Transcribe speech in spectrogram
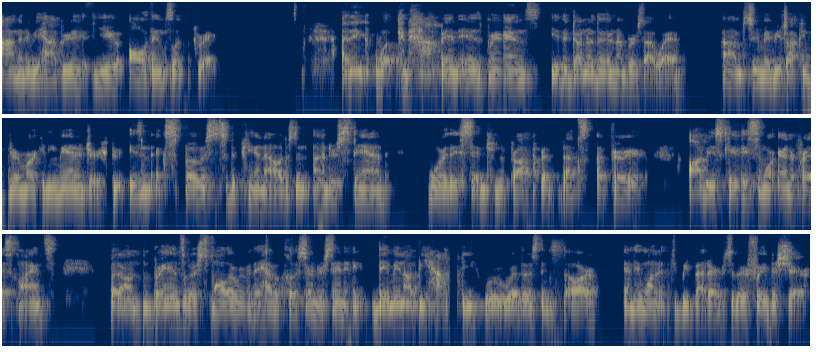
I'm going to be happy with you. All things look great. I think what can happen is brands either don't know their numbers that way. Um, so maybe you're talking to your marketing manager who isn't exposed to the P&L, doesn't understand where they sit in terms of profit. That's a very obvious case in more enterprise clients. But on brands that are smaller, where they have a closer understanding, they may not be happy where, where those things are, and they want it to be better. So they're afraid to share.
